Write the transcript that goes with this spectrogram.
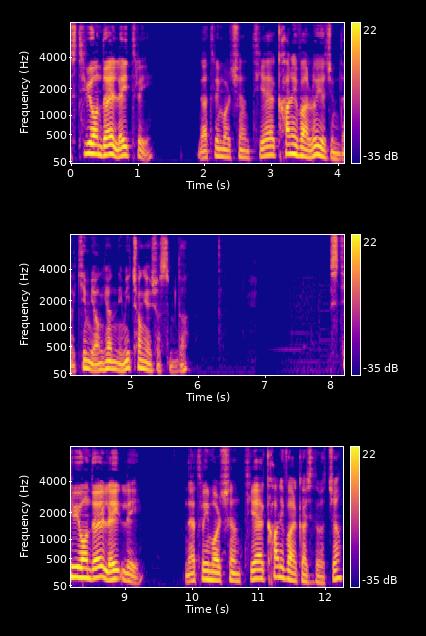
스티비 원더의 Lately, 나탈리 머천트의 카니발로 이어집니다. 김영현 님이 청해 주셨습니다. 스티비 원더의 Lately, 나탈리 머천트의 카니발까지 들었죠.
